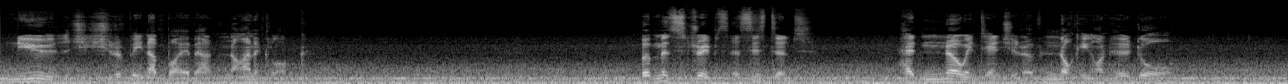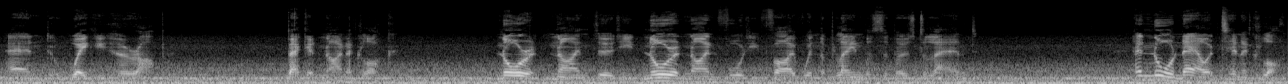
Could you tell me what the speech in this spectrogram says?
knew that she should have been up by about nine o'clock. But Miss Streep's assistant had no intention of knocking on her door and waking her up back at 9 o'clock nor at 9.30 nor at 9.45 when the plane was supposed to land and nor now at 10 o'clock.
